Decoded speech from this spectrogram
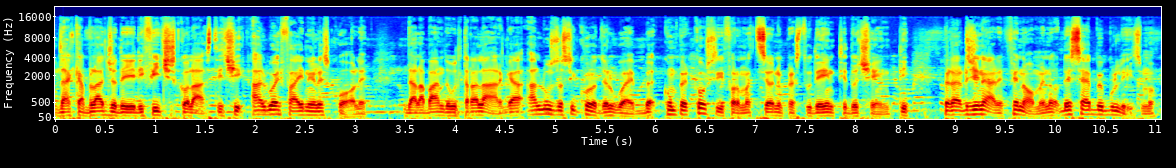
dal cablaggio degli edifici scolastici al wifi nelle scuole, dalla banda ultralarga all'uso sicuro del web con percorsi di formazione per studenti e docenti per arginare il fenomeno del cyberbullismo.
